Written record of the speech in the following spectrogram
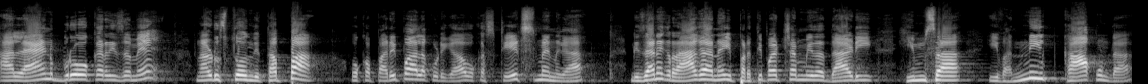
ఆ ల్యాండ్ బ్రోకరిజమే నడుస్తోంది తప్ప ఒక పరిపాలకుడిగా ఒక స్టేట్స్మెన్గా నిజానికి రాగానే ఈ ప్రతిపక్షం మీద దాడి హింస ఇవన్నీ కాకుండా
